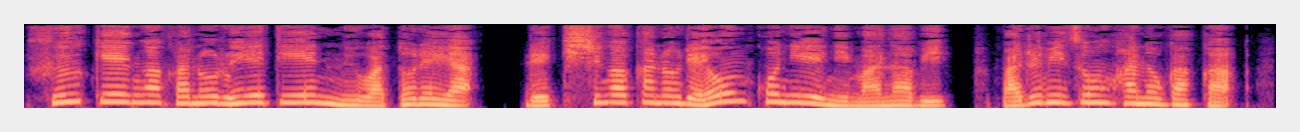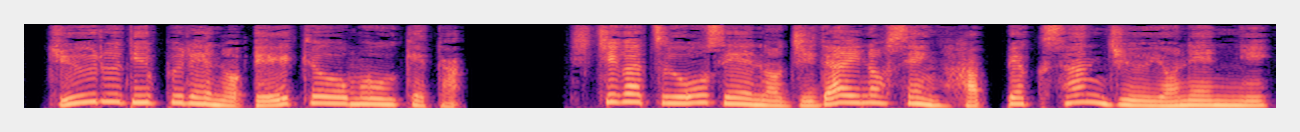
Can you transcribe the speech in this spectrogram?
風景画家のルエティエンヌ・ワトレや歴史画家のレオン・コニエに学び、バルビゾン派の画家、ジュール・デュプレの影響も受けた。7月王政の時代の1834年に、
